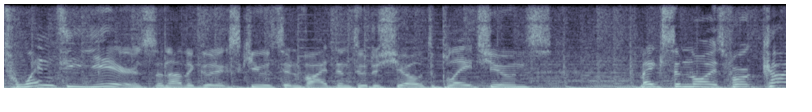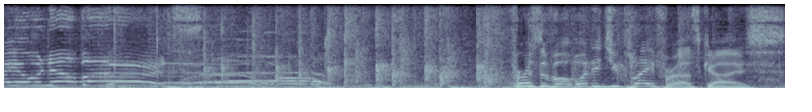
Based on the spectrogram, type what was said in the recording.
20 years. Another good excuse to invite them to the show to play tunes. Make some noise for Kyau and Albert! First of all, what did you play for us, guys?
